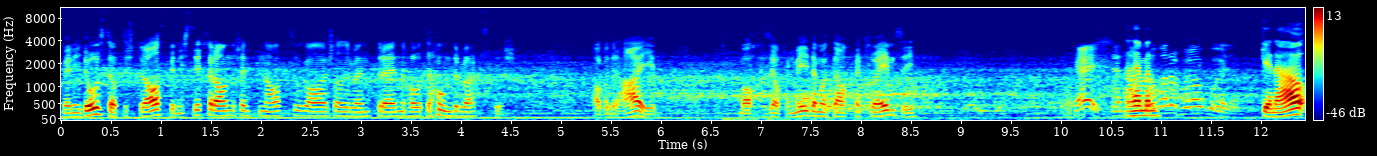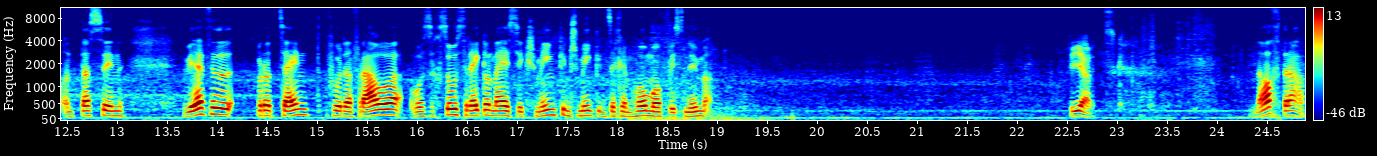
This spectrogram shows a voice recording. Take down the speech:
Wenn ich draußen auf der Straße bin, ist es sicher anders, wenn du einen Anzug hast oder wenn du Trainerhose unterwegs bist. Aber daheim mache ich es ja für mich, da muss auch bequem sein. Okay, dann, Dann haben wir noch eine Frage, William. Genau, und das sind wie viel Prozent von der Frauen, die sich sonst regelmäßig schminken, schminken sich im Homeoffice nicht mehr. 40. Nachtrag,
